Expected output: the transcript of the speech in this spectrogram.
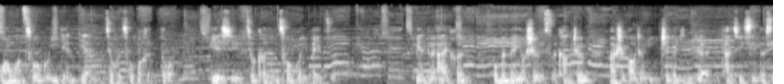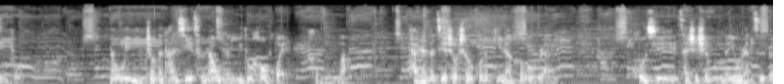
往往错过一点点，就会错过很多，也许就可能错过一辈子。面对爱恨，我们没有生死抗争，而是抱着理智的隐忍，探寻新的幸福。那无以名状的叹息，曾让我们一度后悔和迷茫，坦然地接受生活的必然和偶然，或许才是生命的悠然自得。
